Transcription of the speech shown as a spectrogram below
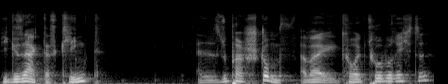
Wie gesagt, das klingt also super stumpf, aber Korrekturberichte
